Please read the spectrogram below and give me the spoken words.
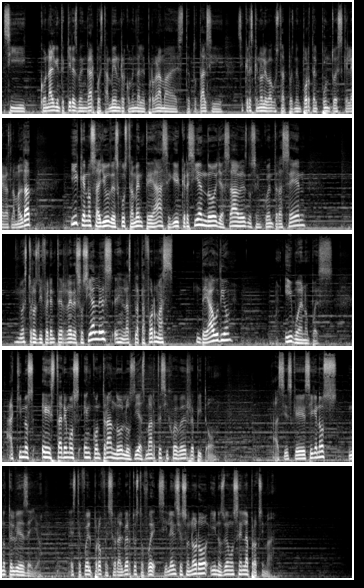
Si con alguien te quieres vengar, pues también recomiéndale el programa. Este, total, si, si crees que no le va a gustar, pues no importa. El punto es que le hagas la maldad. Y que nos ayudes justamente a seguir creciendo. Ya sabes, nos encuentras en nuestras diferentes redes sociales, en las plataformas de audio. Y bueno, pues aquí nos estaremos encontrando los días martes y jueves, repito. Así es que síguenos, no te olvides de ello. Este fue el profesor Alberto, esto fue Silencio Sonoro y nos vemos en la próxima.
